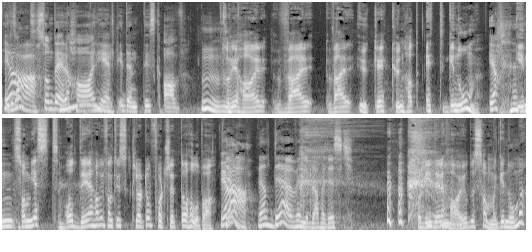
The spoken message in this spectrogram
Ikke Ja. sant? Som dere har helt identisk av. Så vi har hver, hver uke kun hatt ett genom Ja. inn som gjest, og det har vi faktisk klart å fortsette å holde på. Ja. Ja, det er jo veldig bra, faktisk. Fordi dere har jo det samme genomet.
